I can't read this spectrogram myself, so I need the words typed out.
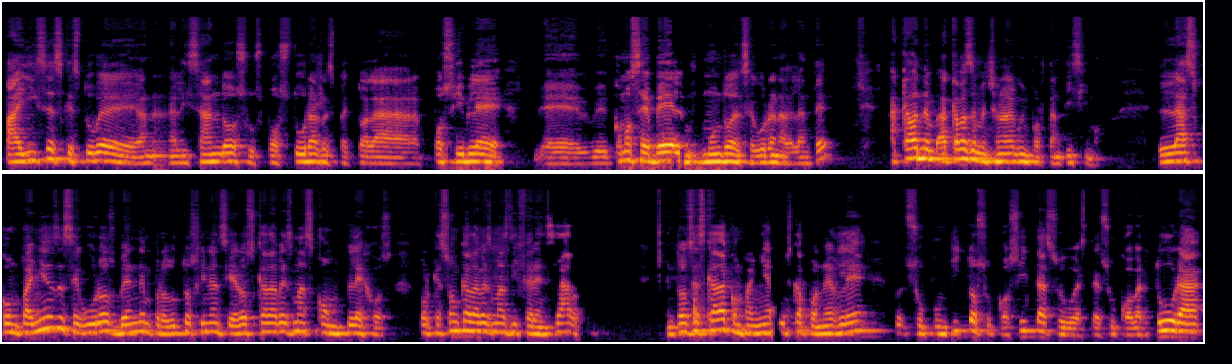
países que estuve analizando sus posturas respecto a la posible, eh, cómo se ve el mundo del seguro en adelante. acabas de mencionar algo importantísimo. Las compañías de seguros venden productos financieros cada vez más complejos porque son cada vez más diferenciados. Entonces, cada compañía busca ponerle su puntito, su cosita, su, este, su cobertura,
